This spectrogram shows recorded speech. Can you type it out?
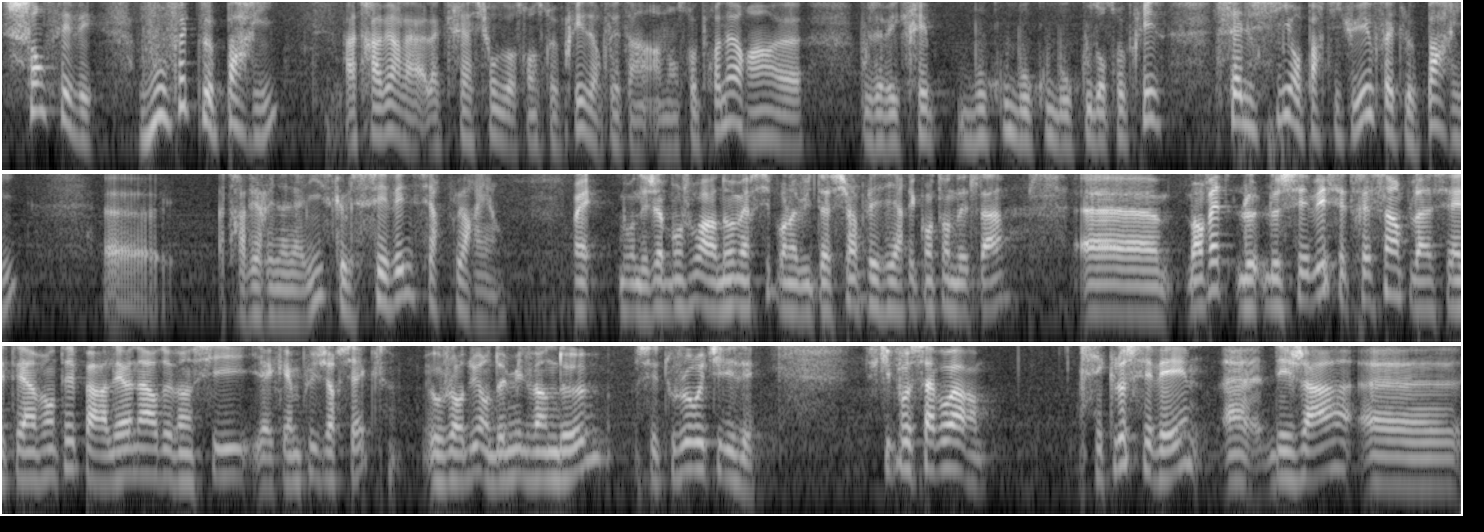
sans CV. Vous faites le pari à travers la, création de votre entreprise. vous êtes un, entrepreneur. Hein, vous avez créé beaucoup, beaucoup, beaucoup d'entreprises. Celle-ci en particulier, vous faites le pari à travers une analyse que le CV ne sert plus à rien. Oui, bon déjà bonjour Arnaud, merci pour l'invitation. Un plaisir. Très content d'être là. Euh, en fait, le, CV c'est très simple, hein. ça a été inventé par Léonard de Vinci il y a quand même plusieurs siècles. Aujourd'hui, en 2022, c'est toujours utilisé. Ce qu'il faut savoir, c'est que le CV, euh, déjà, euh,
